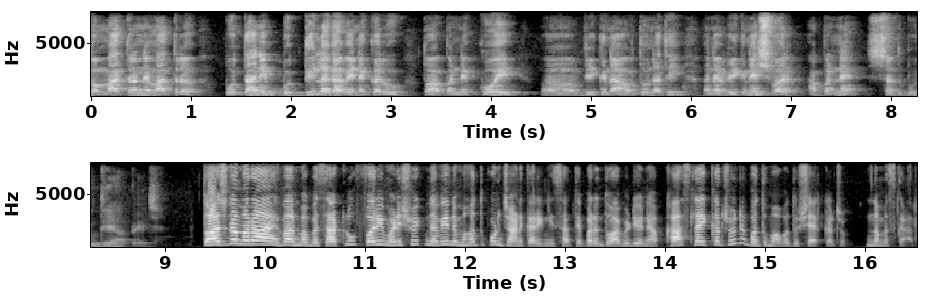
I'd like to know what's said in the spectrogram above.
તો માત્ર ને માત્ર પોતાની બુદ્ધિ લગાવીને કરવું તો આપણને કોઈ વિઘ્ન આવતું નથી અને વિઘ્નેશ્વર આપણને સદબુદ્ધિ આપે છે. તો આજના મારા અહેવાલમાં બસ આટલું. ફરી મળીશું એક નવી અને મહત્વપૂર્ણ જાણકારીની સાથે. પરંતુ આ વિડીયોને આપ ખાસ લાઇક કરજો અને વધુમાં વધુ શેર કરજો. નમસ્કાર.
